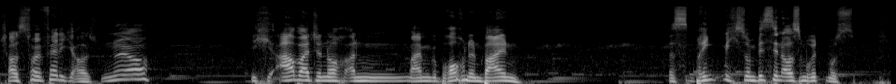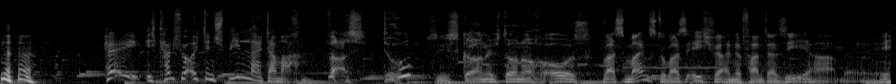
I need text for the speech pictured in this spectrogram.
Schaust voll fertig aus. Naja. Ich arbeite noch an meinem gebrochenen Bein. Das bringt mich so ein bisschen aus dem Rhythmus. Hey, ich kann für euch den Spielleiter machen. Was? Du? Siehst gar nicht danach aus. Was meinst du, was ich für eine Fantasie habe?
